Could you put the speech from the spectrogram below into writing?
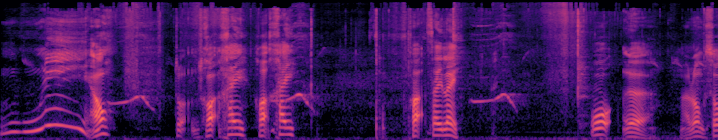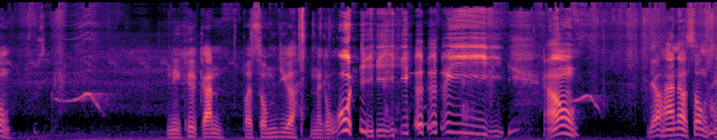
อุ้ยเอาตัวเคาะไข่เคาะไข่เคาะใส่เลย โอ้เออเอาลงส่งนี่คือการผสมเหยื่อนะครับอุ้ยเอาเดี๋ยวหาแนวส่งให้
